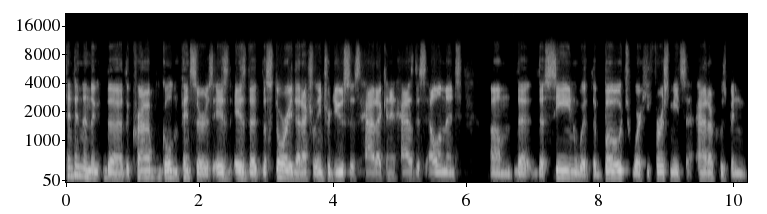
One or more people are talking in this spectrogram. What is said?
Tintin and the, the the crab golden pincers is is the the story that actually introduces Haddock, and it has this element. Um, the the scene with the boat where he first meets Haddock, who's been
